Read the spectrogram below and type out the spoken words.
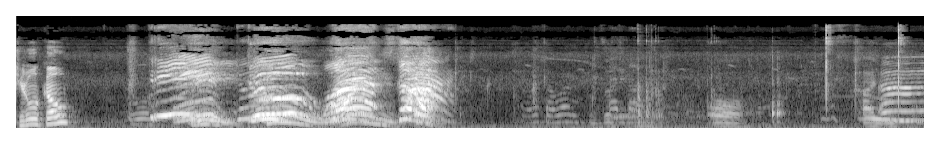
شروع کوو 3 2 1 start Oh, Khalid.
